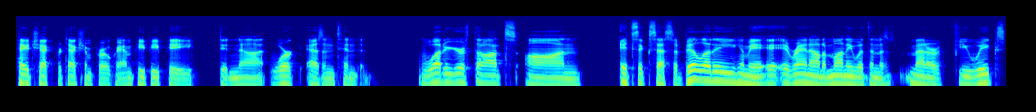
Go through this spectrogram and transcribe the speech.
Paycheck Protection Program, PPP, did not work as intended. What are your thoughts on its accessibility? I mean, it, it ran out of money within a matter of a few weeks.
